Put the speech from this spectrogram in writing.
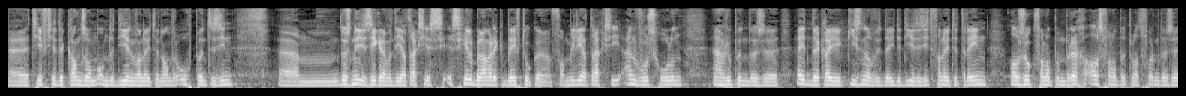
Uh, het geeft je de kans om, om de dieren vanuit een ander oogpunt te zien. Um, dus nee, zeker. Want die attractie is, is heel belangrijk. Blijft ook een familieattractie en voor scholen en groepen. Dus hey, dan kan je kiezen of je de dieren ziet vanuit de trein, als ook van op een brug, als van op het platform. Dus uh,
